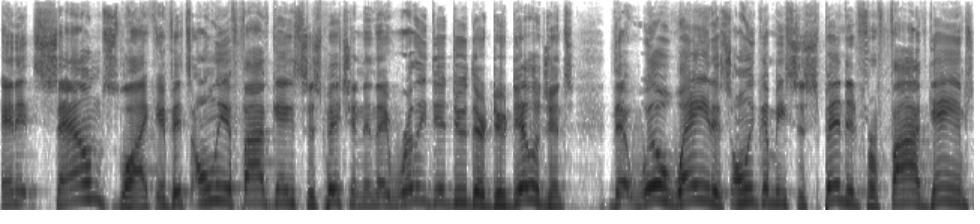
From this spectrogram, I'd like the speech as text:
And it sounds like if it's only a five game suspension and they really did do their due diligence, that Will Wade is only going to be suspended for five games,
